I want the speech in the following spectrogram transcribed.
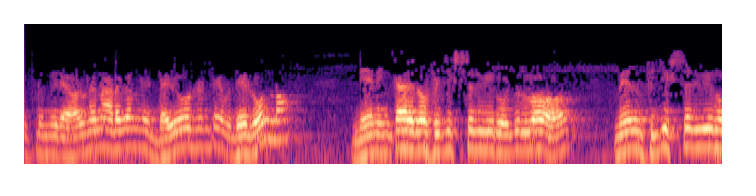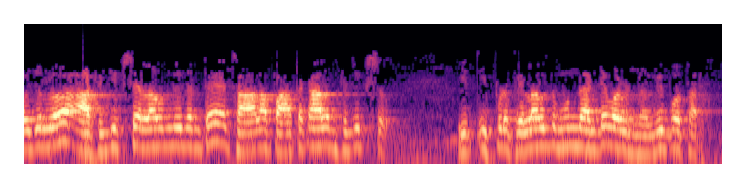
ఇప్పుడు మీరు ఎవరినైనా అడగండి డయోడ్ అంటే దే డోంట్ నో నేను ఇంకా ఏదో ఫిజిక్స్ చదివి రోజుల్లో మేము ఫిజిక్స్ చదివి రోజుల్లో ఆ ఫిజిక్స్ ఎలా ఉండేదంటే చాలా పాతకాలం ఫిజిక్స్. ఇప్పుడు పిల్లలతో ముందు అంటే వాళ్ళు నవ్విపోతారు.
